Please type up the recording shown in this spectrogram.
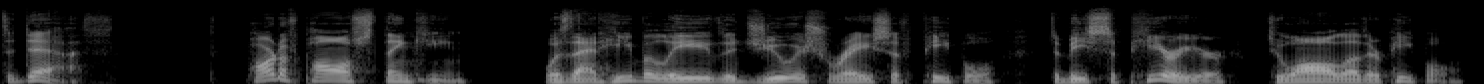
to death. Part of Paul's thinking was that he believed the Jewish race of people to be superior to all other people.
